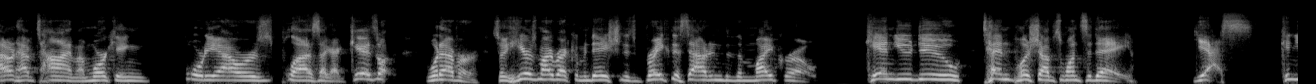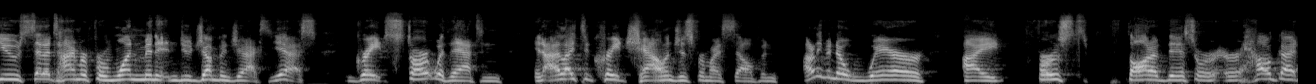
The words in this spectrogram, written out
I don't have time. I'm working 40 hours plus. I got kids, whatever. So here's my recommendation is break this out into the micro. Can you do 10 push-ups once a day? Yes. Can you set a timer for one minute and do jumping jacks? Yes. Great. Start with that. And and I like to create challenges for myself. And I don't even know where I first thought of this or, or how it got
